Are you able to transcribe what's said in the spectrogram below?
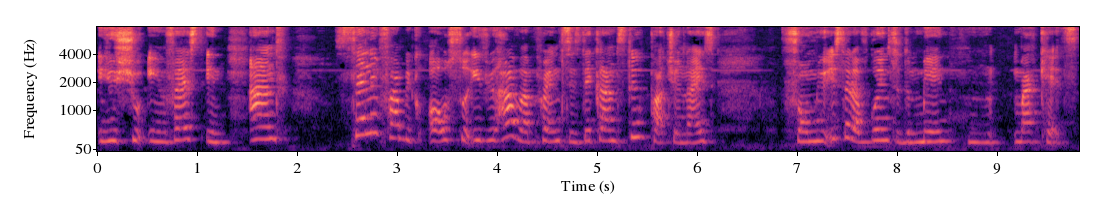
you should invest in. And selling fabric also if you have apprentices they can still patronize from you instead of going to the main markets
